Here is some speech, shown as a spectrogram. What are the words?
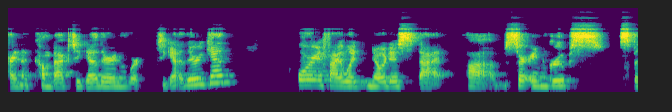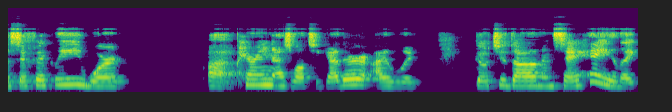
kind of come back together and work together again. Or if I would notice that um, certain groups specifically were uh, pairing as well together, I would go to them and say, hey, like,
